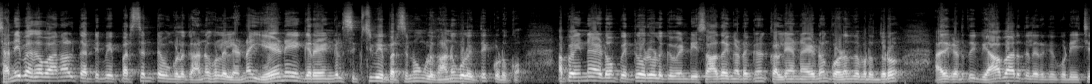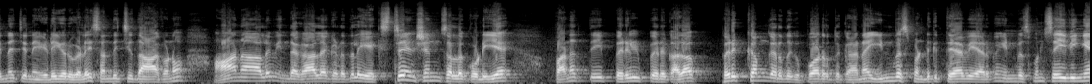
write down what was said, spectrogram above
சனி பகவானால் தேர்ட்டி ஃபைவ் பர்சன்ட் உங்களுக்கு அனுகூலம் இல்லைன்னா ஏனைய கிரகங்கள் சிக்ஸ்டி ஃபைவ் பர்சன்ட் உங்களுக்கு அனுகூலத்தை கொடுக்கும். அப்போ என்ன ஆகிடும் பெற்றோர்களுக்கு வேண்டிய சாதகம் கிடைக்கும் கல்யாணம் ஆகிடும் குழந்தை பிறந்துடும் அதுக்கடுத்து வியாபாரத்தில் இருக்கக்கூடிய சின்ன சின்ன இடையூறுகளை சந்தித்து தான் ஆகணும். ஆனாலும் இந்த காலகட்டத்தில் எக்ஸ்டென்ஷன் சொல்லக்கூடிய பணத்தை பெரில் பெருக்க அதாவது பெருக்கங்கிறதுக்கு போடுறதுக்கான இன்வெஸ்ட்மெண்ட்டுக்கு தேவையாக இருக்கும். இன்வெஸ்ட்மெண்ட் செய்வீங்க.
